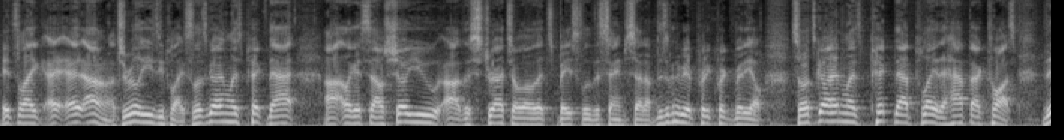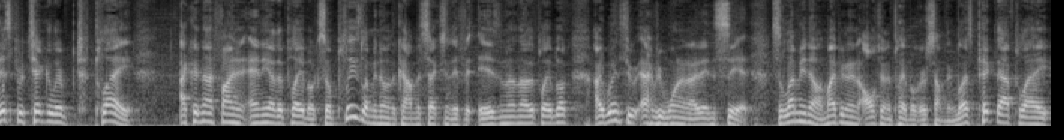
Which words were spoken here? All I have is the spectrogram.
It's like I, I, don't know. It's a really easy play. So let's go ahead and let's pick that. Uh, like I said, I'll show you uh, the stretch, although it's basically the same setup. This is going to be a pretty quick video. So let's go ahead and let's pick that play, the halfback toss. This particular play I could not find in any other playbook. So please let me know in the comment section if it is in another playbook. I went through every one and I didn't see it. So let me know. It might be in an alternate playbook or something. But let's pick that play.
